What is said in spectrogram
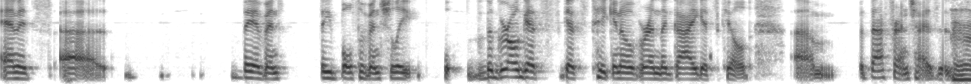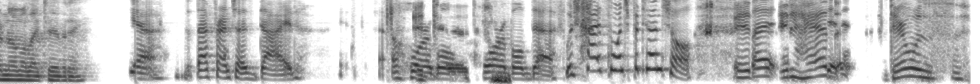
and it's uh, they event they both eventually the girl gets gets taken over and the guy gets killed. Um, but that franchise is Paranormal activity. Yeah, th- that franchise died a horrible horrible death, which had so much potential, it but it had didn't. there was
